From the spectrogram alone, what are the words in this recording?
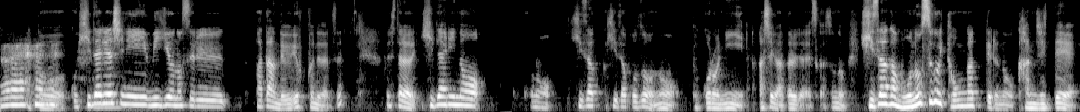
えこう左足に右を乗せるパターンでよく組んでたんですね。そしたら左のこの膝膝小僧のところに足が当たるじゃないですか。その膝がものすごいとんがってるのを感じて、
